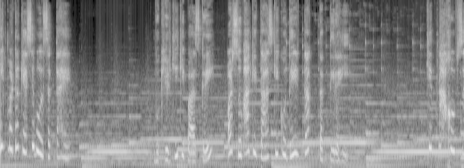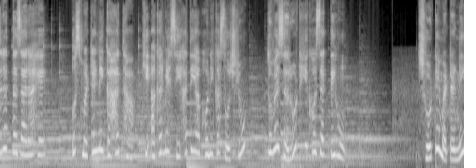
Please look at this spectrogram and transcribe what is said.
एक मटर कैसे बोल सकता है? वो खिड़की के पास गई और सुबह की ताजगी को देर तक तकती रही। कितना खूबसूरत नज़ारा है। उस मटर ने कहा था कि अगर मैं सेहतयाब होने का सोच लूँ, तो मैं ज़रूर ठीक हो सकती हूँ। छोटे मटर ने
